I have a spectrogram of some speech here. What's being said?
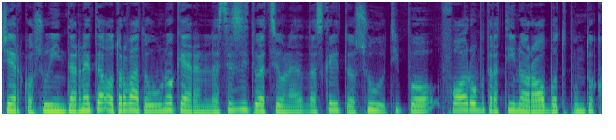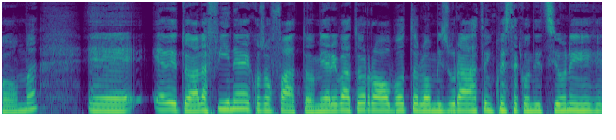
cerco su internet, ho trovato uno che era nella stessa situazione, l'ha scritto su tipo forum-robot.com e, e ha detto alla fine cosa ho fatto? Mi è arrivato il robot, l'ho misurato in queste condizioni,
